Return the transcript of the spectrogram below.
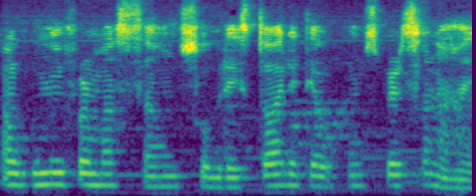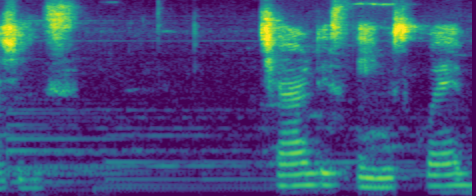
alguma informação sobre a história de alguns personagens. Charles M. Squab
